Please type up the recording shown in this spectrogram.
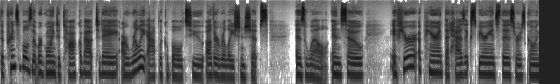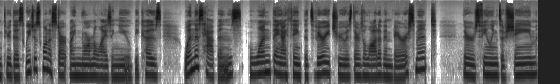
the principles that we're going to talk about today are really applicable to other relationships as well. And so if you're a parent that has experienced this or is going through this, we just want to start by normalizing you because when this happens, one thing I think that's very true is there's a lot of embarrassment, there's feelings of shame,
